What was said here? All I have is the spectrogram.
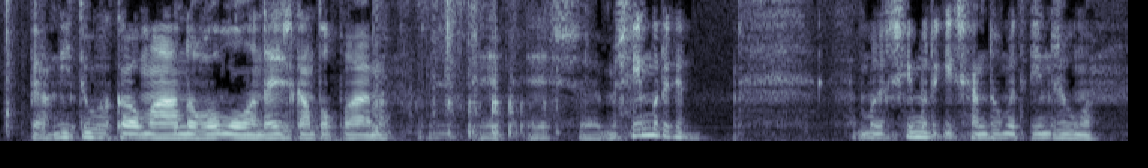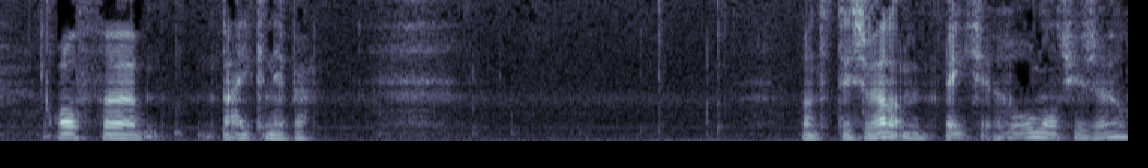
ik ben nog niet toegekomen aan de rommel aan deze kant opruimen. is, uh, misschien, moet ik misschien moet ik iets gaan doen met inzoomen. Of uh, bijknippen. Want het is wel een beetje een rommeltje zo.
